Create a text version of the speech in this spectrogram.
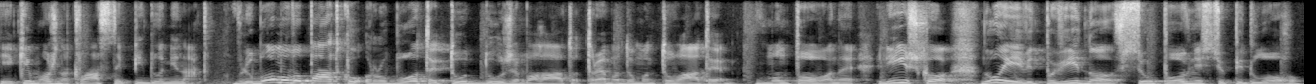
які можна класти під ламінат. В будь-якому випадку роботи тут дуже багато. Треба домонтувати вмонтоване ліжко, ну і відповідно всю повністю підлогу.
